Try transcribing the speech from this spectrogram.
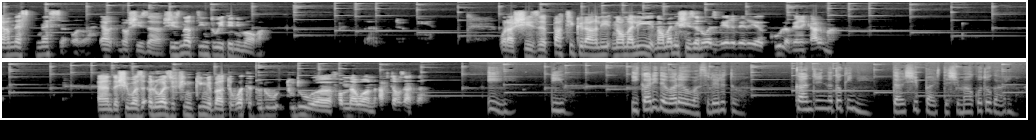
earnestness. Her, no, she's uh, she's not into it anymore. Voilà, she's uh, particularly normally normally she's always very very uh, cool, very calm. and she was always thinking about what to do to do uh, from now on after that. いい、リオン。怒りで我を忘れると、肝心な時に大失敗してしまうことがあるの。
